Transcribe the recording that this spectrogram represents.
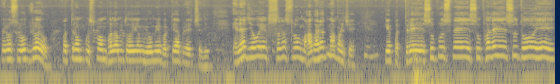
પેલો શ્લોક જોયો પત્રમ પુષ્પમ ફલમ તોયમ યોમે ભક્ત્યા પ્રયચ્છતિ એના જેવો એક સરસ શ્લોક મહાભારતમાં પણ છે કે પત્રે સુપુષ્પે સુફલે સુતોયે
